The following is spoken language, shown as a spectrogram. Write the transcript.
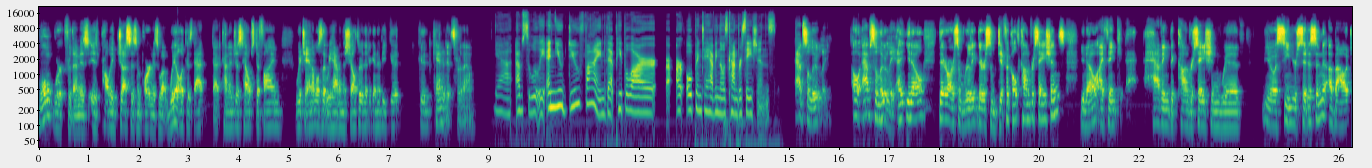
won't work for them is is probably just as important as what will, because that that kind of just helps define which animals that we have in the shelter that are going to be good good candidates for them. Yeah, absolutely. And you do find that people are are open to having those conversations. Absolutely. Oh, absolutely. you know, there are some really there are some difficult conversations. You know, I think having the conversation with you know a senior citizen about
